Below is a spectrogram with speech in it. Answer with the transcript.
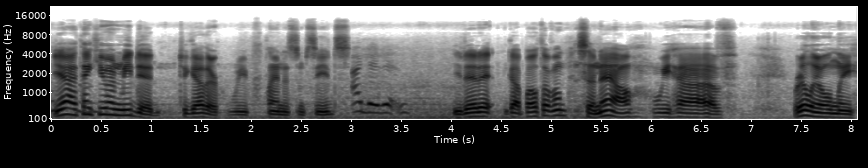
Yeah, I think you and me did together. We planted some seeds. I did it. You did it? Got both of them? So now we have really only,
